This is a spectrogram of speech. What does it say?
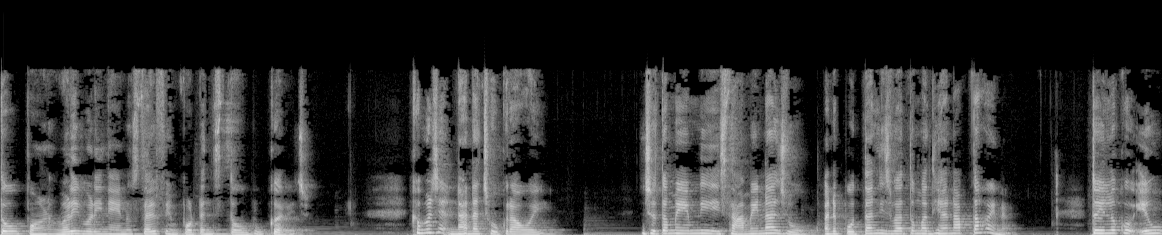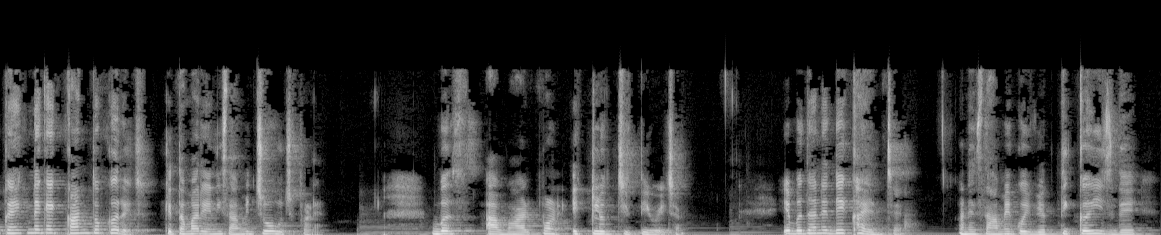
તો પણ વળી વળીને એનું સેલ્ફ ઇમ્પોર્ટન્સ તો ઊભું કરે છે ખબર છે, નાના છોકરા હોય, જો તમે એમની સામે ના જુઓ અને પોતાની જ વાતોમાં ધ્યાન આપતા હોય ને, તો એ લોકો એવું કંઈક ને કંઈક કાંડ તો કરે જ કે તમારે એની સામે જોવું જ પડે. બસ, આ વાળ પણ એટલો જ જીતી હોય છે. એ બધાને દેખાય જ છે. અને સામે કોઈ વ્યક્તિ કહી જ દે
